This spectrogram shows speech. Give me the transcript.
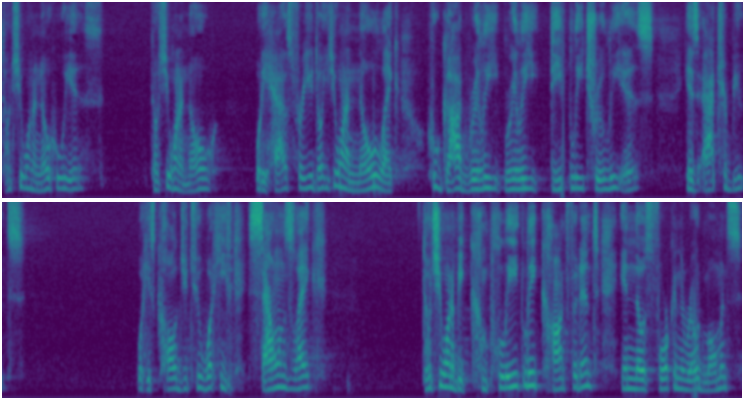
Don't you want to know who He is? Don't you want to know what He has for you? Don't you want to know, like, who God really, really, deeply, truly is? His attributes? What He's called you to? What He sounds like? Don't you want to be completely confident in those fork in the road moments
